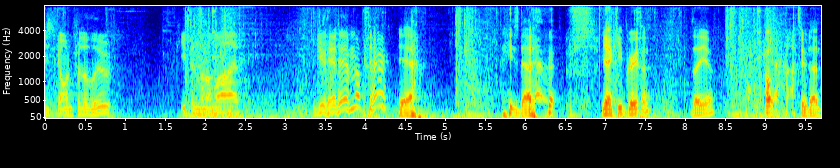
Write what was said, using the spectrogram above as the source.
He's going for the loot. Keeping him alive. Did you hit him up there? Yeah. He's dead. yeah, keep griefing. Is that you? Oh, two dead.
